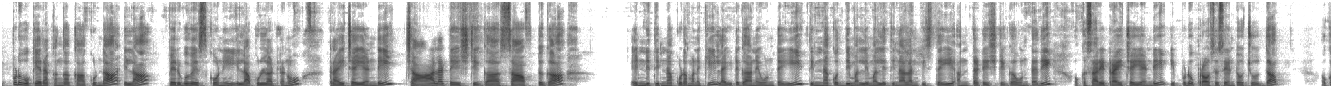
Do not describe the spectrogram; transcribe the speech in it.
ఎప్పుడు ఒకే రకంగా కాకుండా ఇలా పెరుగు వేసుకొని ఇలా పుల్లట్లను ట్రై చేయండి. చాలా టేస్టీగా సాఫ్ట్గా ఎన్ని తిన్నా కూడా మనకి లైట్గానే ఉంటాయి. తిన్న కొద్దీ మళ్ళీ మళ్ళీ తినాలనిపిస్తాయి. అంత టేస్టీగా ఉంటుంది. ఒకసారి ట్రై చేయండి ఇప్పుడు ప్రాసెస్ ఏంటో చూద్దాం. ఒక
